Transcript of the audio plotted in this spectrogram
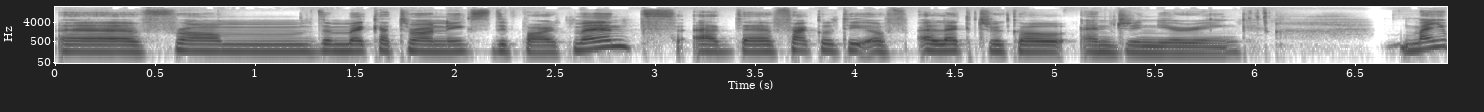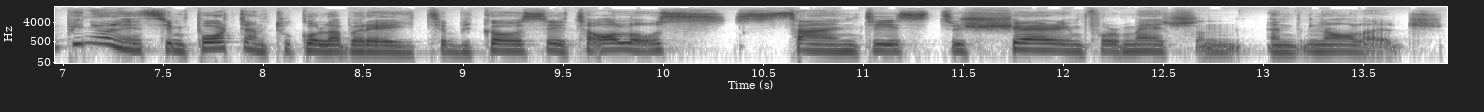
uh, from the mechatronics department at the Faculty of Electrical Engineering? my opinion it's important to collaborate because it allows scientists to share information and knowledge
